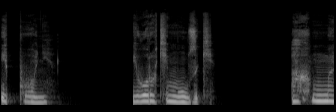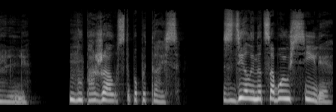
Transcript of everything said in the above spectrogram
и пони, и уроки музыки. Ах, Мелли, ну, пожалуйста, попытайся, сделай над собой усилие».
